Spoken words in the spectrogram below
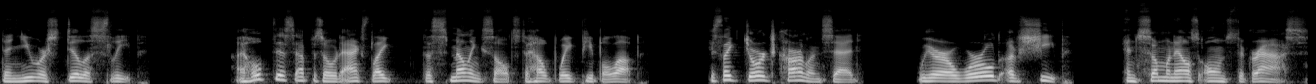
then you are still asleep. I hope this episode acts like the smelling salts to help wake people up. It's like George Carlin said We are a world of sheep, and someone else owns the grass.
